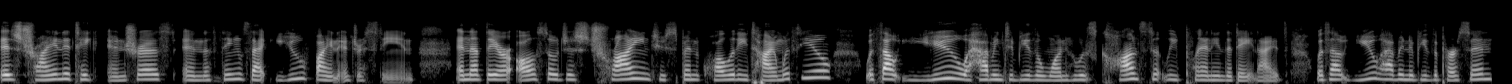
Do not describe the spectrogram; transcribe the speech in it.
is trying to take interest in the things that you find interesting and that they are also just trying to spend quality time with you without you having to be the one who is constantly planning the date nights, without you having to be the person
